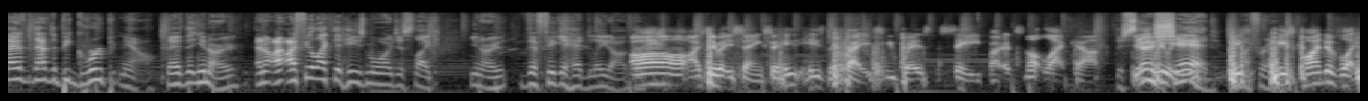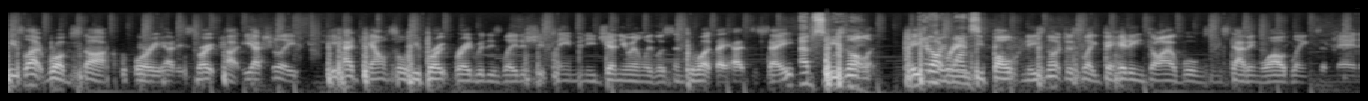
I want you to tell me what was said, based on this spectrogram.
they have they have the big group now. They have the you know, and I, I feel like that he's more just like you know the figurehead leader. Oh, I see what you're saying. So he, he's the face. He wears the C, but it's not like um, The you know C who he shared, is? He's, he's kind of like he's like Robb Stark before he had his throat cut. He actually he had counsel. He broke bread with his leadership team, and he genuinely listened to what they had to say. Absolutely. He's not. He's not Everyone's- Ramsay Bolton. He's not just like beheading dire wolves and stabbing wildlings and then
